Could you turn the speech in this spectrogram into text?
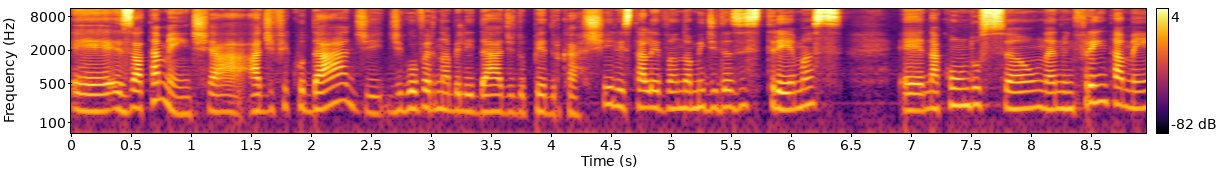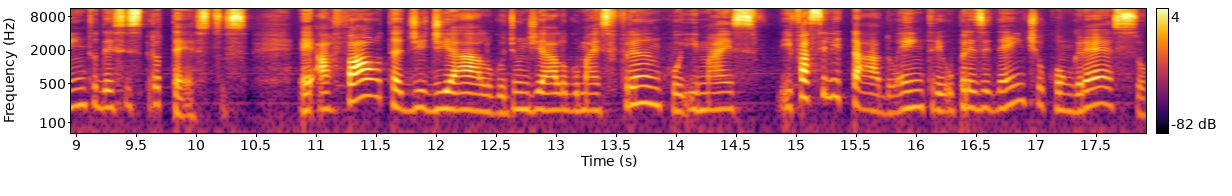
É, exatamente. A, a, dificuldade de governabilidade do Pedro Castilho está levando a medidas extremas é, na condução, né, no enfrentamento desses protestos. É, a falta de diálogo, de um diálogo mais franco e mais e facilitado entre o presidente e o Congresso,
